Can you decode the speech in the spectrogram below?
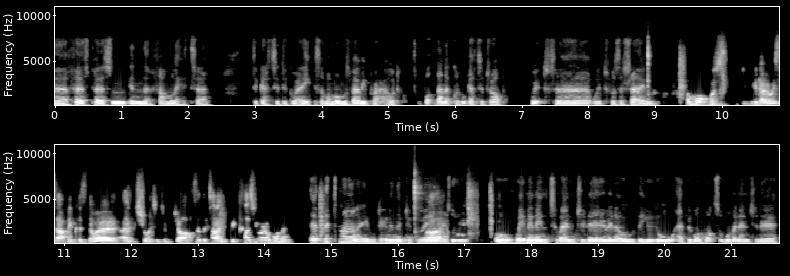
Uh, first person in the family to to get a degree, so my mum was very proud. But then I couldn't get a job, which uh, which was a shame. And what was, you know, is that because there were a shortage of jobs at the time because you were a woman? At the time, doing the degree, right oh, women into engineering, oh, the oh, everyone wants a woman engineer.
